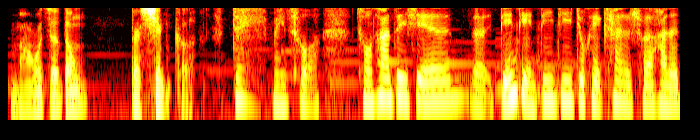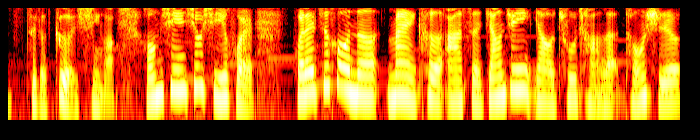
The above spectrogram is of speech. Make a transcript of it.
毛泽东的性格。对，没错，从他这些呃点点滴滴就可以看得出来他的这个个性了。好，我们先休息一会儿，回来之后呢，麦克阿瑟将军要出场了，同时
